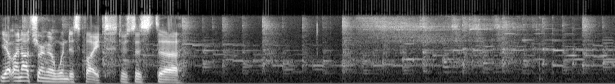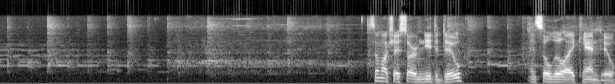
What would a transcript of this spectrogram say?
Yep, I'm not sure I'm to win this fight. There's just, uh... So much I sort of need to do, and so little I can do.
